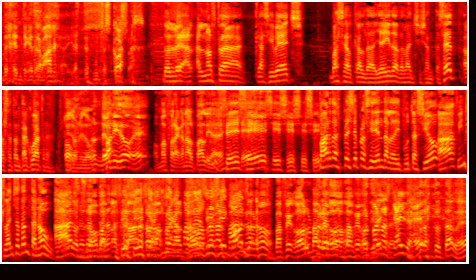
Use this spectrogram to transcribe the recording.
De gente que trabaja y hace muchas cosas. Doncs bé, el, el nostre Casiveig va ser alcalde de Lleida de l'any 67 al 74. Déu-n'hi-do. Déu-n'hi-do, eh? Home, fregant el pàlia, eh? Sí, sí. Sí, sí, sí, sí. sí. Per després ser president de la Diputació Ah. fins l'any 79. Ah, doncs no, va, va, Sí, sí, va, sí, va aquí fregar ja el va pal. passar, sí, sí, pal, gols. no, no. Va fer gol, Va però... fer gol- va fer gol per directe. l'escaire, eh? Però total, eh?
